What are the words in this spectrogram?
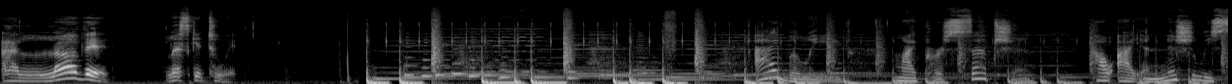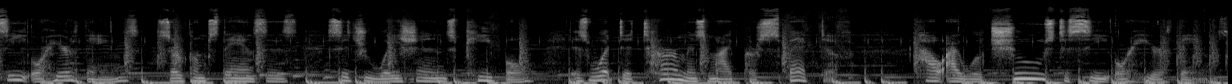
I love it. Let's get to it. I believe my perception, how I initially see or hear things, circumstances, situations, people, is what determines my perspective, how I will choose to see or hear things.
